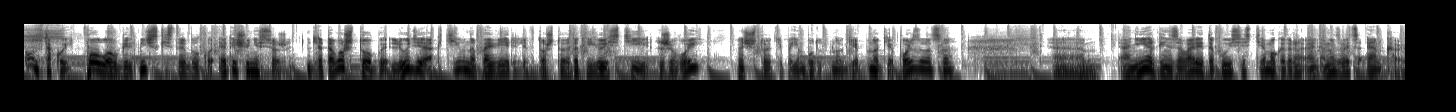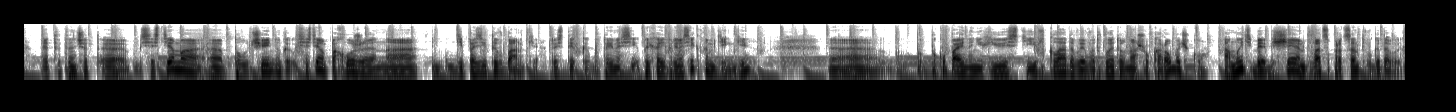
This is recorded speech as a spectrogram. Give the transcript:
Он такой полуалгоритмический стейблкоин. Это еще не все же. Для того, чтобы люди активно поверили в то, что этот UST живой, значит, что типа им будут многие, многие пользоваться, они организовали такую систему, которая она называется Anchor. Это, значит, э, система э, получения, ну, как- система, похожая на депозиты в банке. То есть ты как бы приноси, приходи, приноси к нам деньги, э, покупай на них UST, вкладывай вот в эту нашу коробочку, а мы тебе обещаем 20% годовых.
